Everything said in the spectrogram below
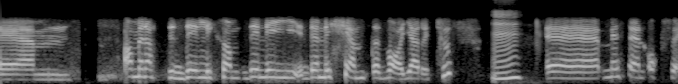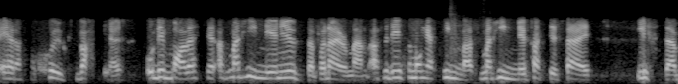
ehm, ja, men att det är liksom, den, är, den är känt att vara jävligt tuff. Mm. Eh, men sen också är den så sjukt vacker. Och det är bara verkligen, alltså man hinner ju njuta på en Ironman. Alltså det är så många timmar så man hinner ju faktiskt så här, lyfta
